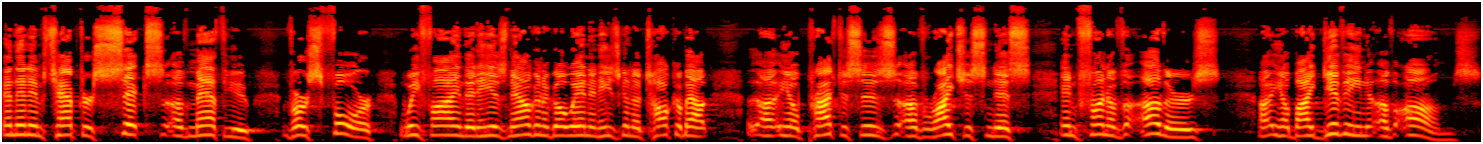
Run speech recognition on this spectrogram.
And then in chapter 6 of Matthew, verse 4, we find that he is now going to go in and he's going to talk about uh, you know, practices of righteousness in front of others uh, you know, by giving of alms,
